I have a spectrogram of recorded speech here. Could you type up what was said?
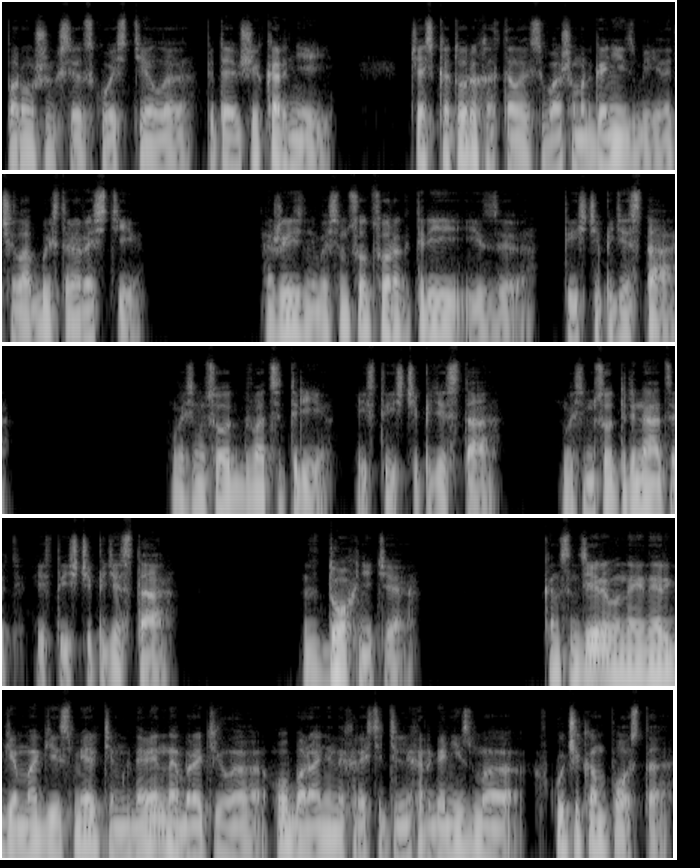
поросшихся сквозь тело питающих корней, часть которых осталась в вашем организме и начала быстро расти. Жизнь 843 из 1500. 823 из 1500. 813 из 1500. Сдохните. Концентрированная энергия магии смерти мгновенно обратила оба раненых растительных организма в кучу компоста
